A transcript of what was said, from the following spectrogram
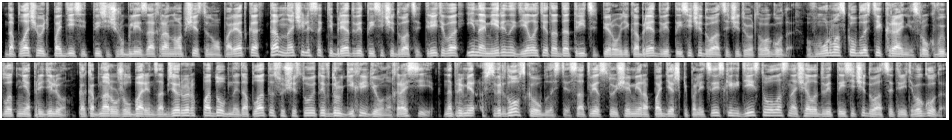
Доплачивать по 10 тысяч рублей за охрану общественного порядка там начали с октября 2023 и намерены делать это до 31 декабря 2024 года. В Мурманской области крайний срок выплат не определен. Как обнаружил Баринс Обзервер, подобные доплаты существуют и в других регионах России. Например, в Свердловской области соответствующая мера поддержки полицейских действовала с начала 2023 года.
